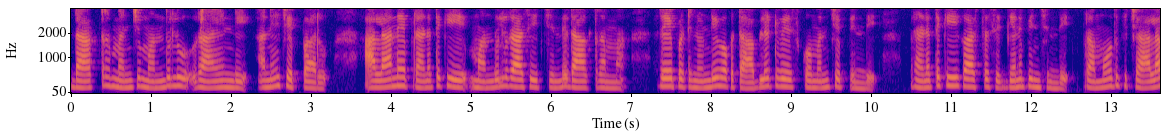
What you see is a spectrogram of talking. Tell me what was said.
డాక్టర్ మంచి మందులు రాయండి అని చెప్పారు. అలానే ప్రణతికి మందులు రాసి ఇచ్చింది డాక్టర్ అమ్మ రేపటి నుండి ఒక టాబ్లెట్ వేసుకోమని చెప్పింది. ప్రణతికి కాస్త సిగ్గనిపించింది. ప్రమోద్కి చాలా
